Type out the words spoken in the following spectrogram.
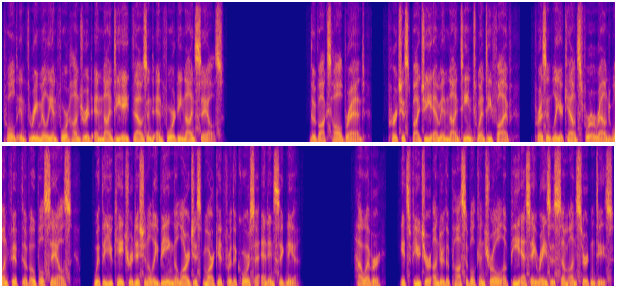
pulled in 3,498,049 sales. The Vauxhall brand, purchased by GM in 1925, presently accounts for around one-fifth of Opel sales, with the UK traditionally being the largest market for the Corsa and Insignia. However, its future under the possible control of PSA raises some uncertainties.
